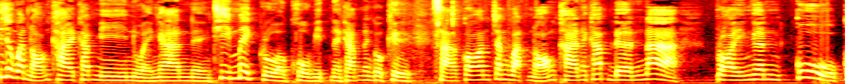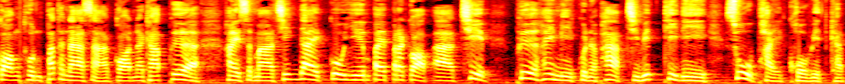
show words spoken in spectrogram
ที่จังหวัดหนองคายครับมีหน่วยงานหนึ่งที่ไม่กลัวโควิดนะครับนั่นก็คือสากลจังหวัดหนองคายนะครับเดินหน้าปล่อยเงินกู้กองทุนพัฒนาสากลนะครับ เพื่อให้สมาชิกได้กู้ยืมไปประกอบอาชีพ เพื่อให้มีคุณภาพชีวิตที่ดีสู้ภัยโควิดครับ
